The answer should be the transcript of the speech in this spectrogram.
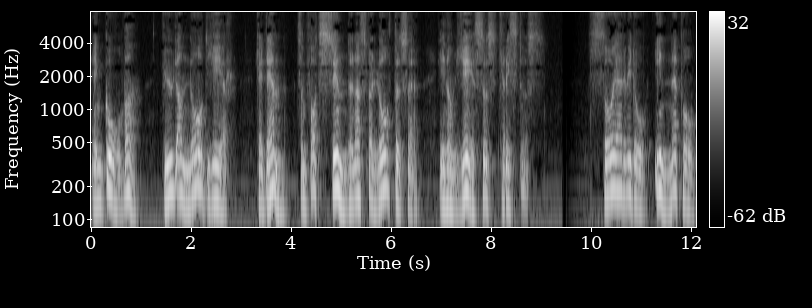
en gåva Gud av nåd ger till dem som fått syndernas förlåtelse genom Jesus Kristus. Så är vi då inne på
